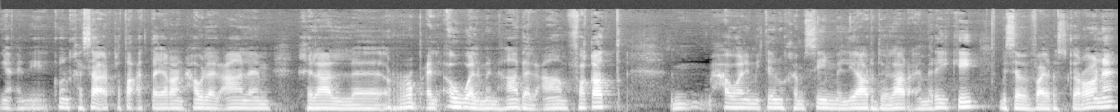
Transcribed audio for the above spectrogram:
يعني يكون خسائر قطاع الطيران حول العالم خلال آه، الربع الأول من هذا العام فقط حوالي 250 مليار دولار أمريكي بسبب فيروس كورونا.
